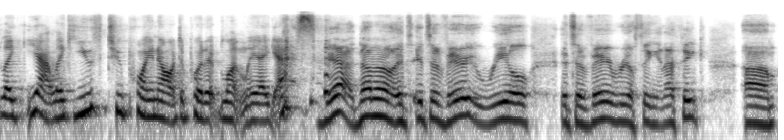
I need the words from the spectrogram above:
like yeah like youth 2.0 to put it bluntly i guess yeah no no no it's it's a very real it's a very real thing and i think um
